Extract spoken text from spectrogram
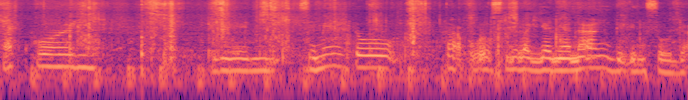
Popcorn, then semento, tapos nilagyan niya ng baking soda.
